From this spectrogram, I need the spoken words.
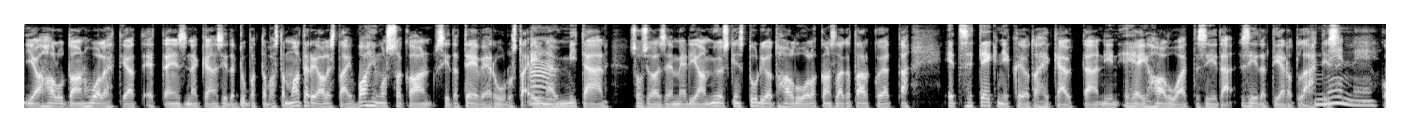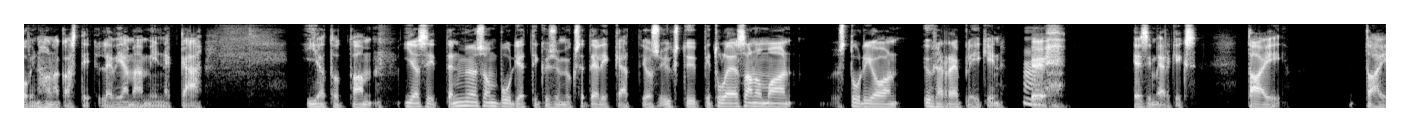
ja halutaan huolehtia, että- ensinnäkään siitä dupattavasta materiaalista ei vahingossakaan, siitä TV-ruudusta ei näy mitään sosiaaliseen mediaan. Myöskin studiot haluaa olla kanssa aika tarkkoja, että, että se tekniikka, jota he käyttää, niin he ei halua, että siitä, siitä tiedot lähtisi Niin, niin. kovin hanakasti leviämään minnekään. Ja, tota, ja sitten myös on budjettikysymykset, eli että jos yksi tyyppi tulee sanomaan studioon yhden repliikin, mm. öh, esimerkiksi, tai, tai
